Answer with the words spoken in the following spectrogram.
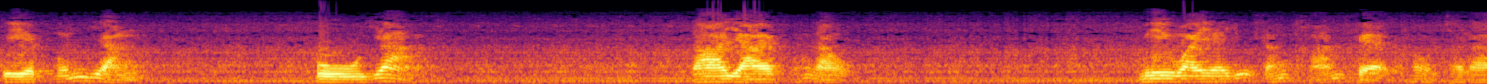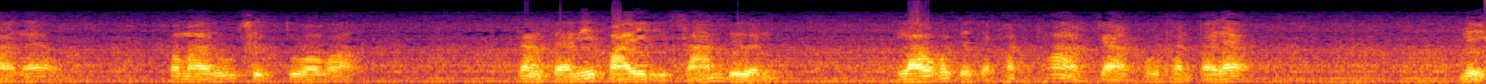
เปรียบเหมือนอย่าง ปู่ย่า ตายายของเรา มีวัยอายุสังขารแก่เท่าชราแล้ว ก็มารู้สึกตัวว่า ตั้งแต่นี้ไปอีกสามเดือน เราก็จะจะพัดพาจากพวกท่านไปแล้ว นี่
